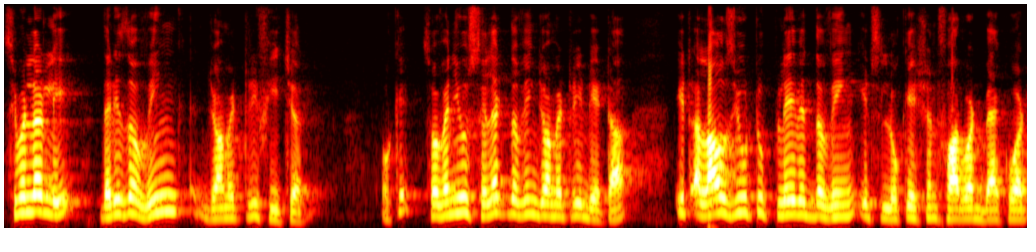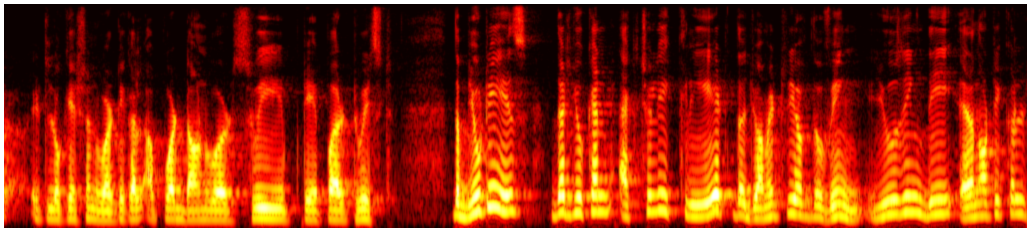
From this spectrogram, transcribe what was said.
Similarly, there is a wing geometry feature. Okay. So, when you select the wing geometry data it allows you to play with the wing its location forward backward its location vertical upward downward sweep taper twist. The beauty is that you can actually create the geometry of the wing using the aeronautical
